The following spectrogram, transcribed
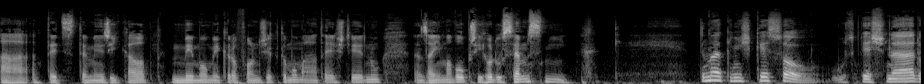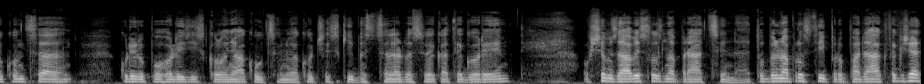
a teď jste mi říkal mimo mikrofon, že k tomu máte ještě jednu zajímavou příhodu sem s ní. Ty moje knížky jsou úspěšné, dokonce Kudy do pohody získalo nějakou cenu jako český bestseller ve své kategorii. Ovšem závislost na práci ne. To byl naprostý propadák, takže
